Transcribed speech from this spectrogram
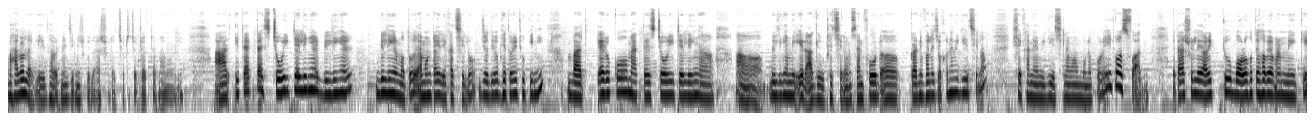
ভালো লাগে এই ধরনের জিনিসগুলো আসলে, ছোট ছোট একটা মেমোরি আর এটা একটা স্টোরি টেলিংয়ের বিল্ডিংয়ের বিল্ডিংয়ের মতো, এমনটাই লেখা ছিল। যদিও ভেতরে ঢুকিনি বাট এরকম একটা স্টোরি টেলিং বিল্ডিং আমি এর আগে উঠেছিলাম। স্যানফোর্ড কার্নিভালে যখন আমি গিয়েছিলাম, সেখানে আমি গিয়েছিলাম আমার মনে পড়ে। ইট ওয়াজ ফান এটা আসলে আরেকটু বড় হতে হবে আমার মেয়েকে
